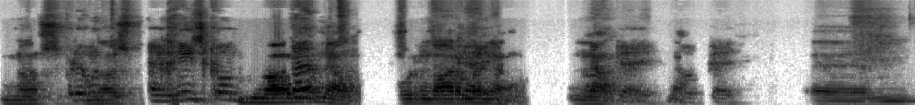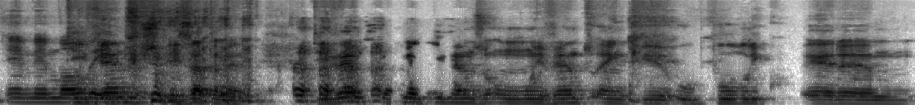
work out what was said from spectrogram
nós, pergunto, nós arriscam. Por norma, tanto? não. Por norma, okay. não. Não. Ok, não. ok. Um, é mesmo tivemos, exatamente. tivemos, tivemos um evento em que o público era hum,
